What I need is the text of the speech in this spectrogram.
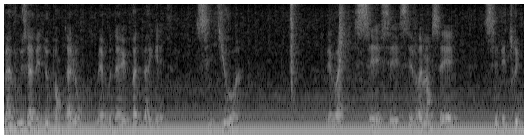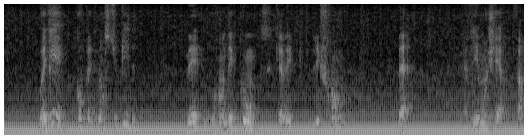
ben vous avez deux pantalons, mais vous n'avez pas de baguette. C'est idiot, hein. Ouais, c'est vraiment, c'est des trucs, voyez, complètement stupides. Mais vous vous rendez compte qu'avec les francs, ben, la vie est moins chère. Enfin,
